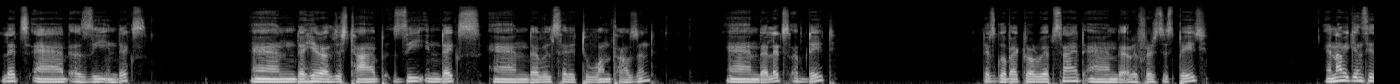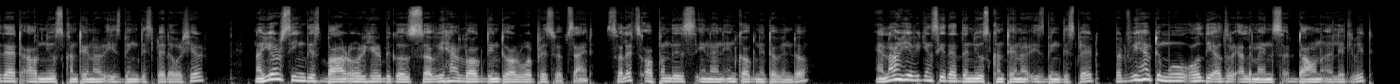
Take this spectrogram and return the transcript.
let's add a z index. And here I'll just type z index and I will set it to 1000 and uh, let's update. Let's go back to our website and refresh this page. And now we can see that our news container is being displayed over here. Now you're seeing this bar over here because uh, we have logged into our WordPress website. So let's open this in an incognito window. And now here we can see that the news container is being displayed but we have to move all the other elements down a little bit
